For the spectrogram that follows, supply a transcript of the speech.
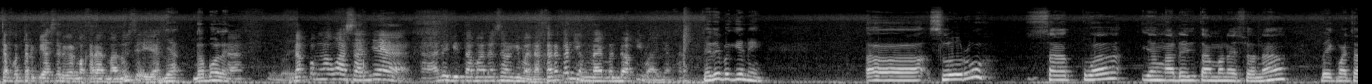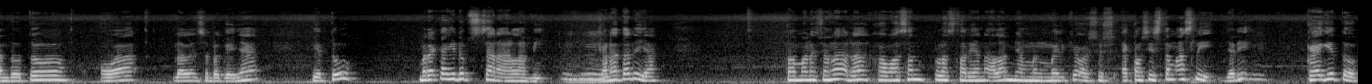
takut terbiasa dengan makanan manusia ya. Ya nggak boleh. Nah, nah pengawasannya ada di Taman Nasional gimana? Karena kan yang naik mendaki banyak kan. Jadi begini, eh, seluruh satwa yang ada di Taman Nasional, baik macan tutul, owa, dan lain sebagainya, itu mereka hidup secara alami. Mhm. Karena tadi ya, Taman Nasional adalah kawasan pelestarian alam yang memiliki osis- ekosistem asli. Jadi kayak gitu.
